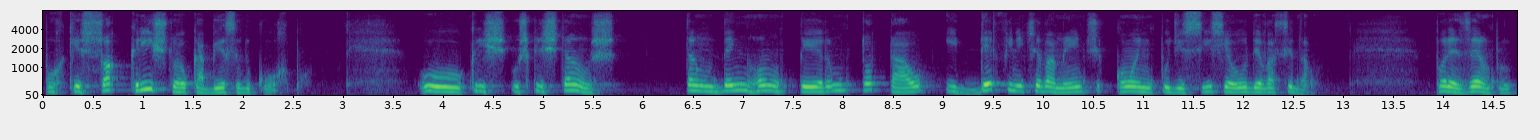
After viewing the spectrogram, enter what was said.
porque só Cristo é o cabeça do corpo. O, os cristãos também romperam total e definitivamente com a impudicícia ou devassidão. Por exemplo,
